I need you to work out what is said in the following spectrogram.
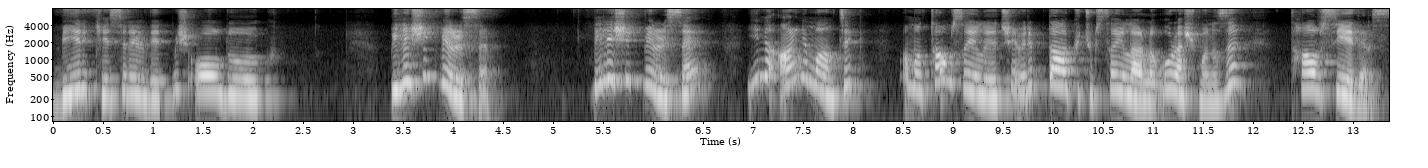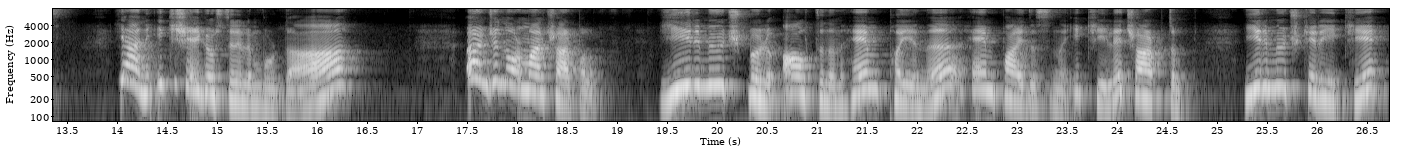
bir kesir elde etmiş olduk. Bileşik verirse bileşik verirse yine aynı mantık ama tam sayılıya çevirip daha küçük sayılarla uğraşmanızı tavsiye ederiz. Yani iki şey gösterelim burada. Önce normal çarpalım. 23 bölü 6'nın hem payını hem paydasını 2 ile çarptım. 23 kere 2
